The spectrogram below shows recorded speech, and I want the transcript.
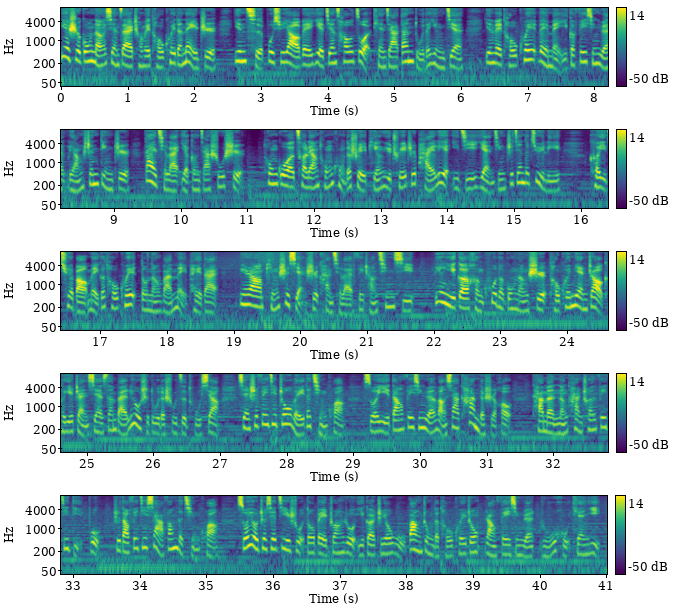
夜视功能现在成为头盔的内置，因此不需要为夜间操作添加单独的硬件，因为头盔为每一个飞行员量身定制，戴起来也更加舒适。通过测量瞳孔的水平与垂直排列以及眼睛之间的距离，可以确保每个头盔都能完美佩戴。并让平视显示看起来非常清晰。另一个很酷的功能是，头盔面罩可以展现三百六十度的数字图像，显示飞机周围的情况。所以，当飞行员往下看的时候，他们能看穿飞机底部，知道飞机下方的情况。所有这些技术都被装入一个只有五磅重的头盔中，让飞行员如虎添翼。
